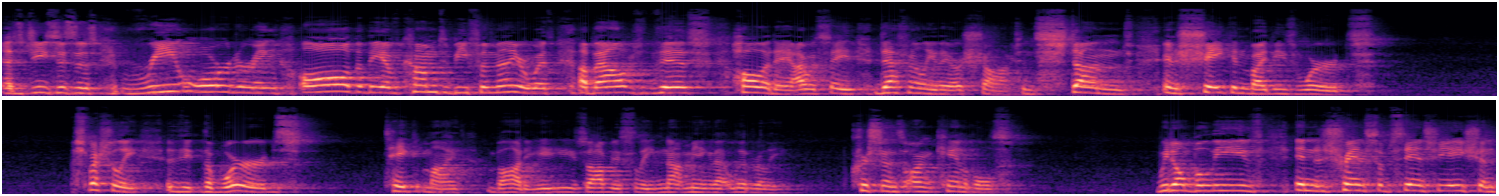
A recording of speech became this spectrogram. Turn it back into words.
As Jesus is reordering all that they have come to be familiar with about this holiday, I would say definitely they are shocked and stunned and shaken by these words. Especially the, the words, take my body. He's obviously not meaning that literally. Christians aren't cannibals. We don't believe in the transubstantiation,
